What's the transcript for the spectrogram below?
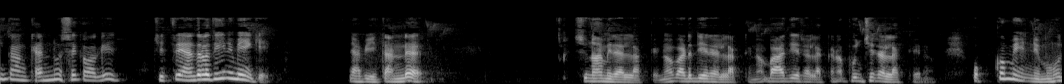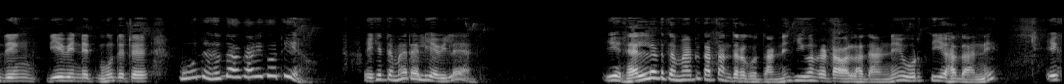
නිකන් කැන්වස් එක වගේ චිත්‍රය ඇඳලා තියෙන මේකේ. දැන් අපි හිතන්නේ සුනාමි රැල්ලක් වෙනවා, බඩදිය රැල්ලක් වෙනවා, බාදිය රැල්ලක් වෙනවා, පුංචි රැල්ලක් වෙනවා. ඔක්කොම ඉන්නේ මුහුදෙන් දිය වෙන්නෙත් මුහුදට මුහුද සදාකාලිකව තියෙනවා. ඒකේ තමයි රැලිය ඇවිල්ලා යන්නේ. ඒ රැල්ලට තමයි අපි කතන්දර ගොතන්නේ, ජීවන රටාවල් හදන්නේ, වෘත්තීය හදන්නේ. ඒක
